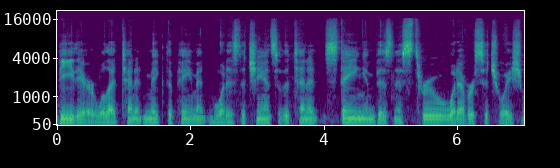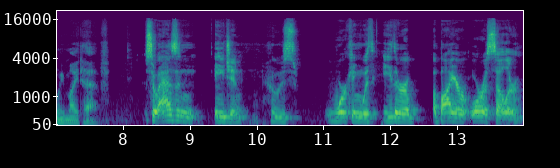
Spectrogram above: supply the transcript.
be there? Will that tenant make the payment? What is the chance of the tenant staying in business through whatever situation we might have? So, as an agent who's working with either a, a buyer or a seller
